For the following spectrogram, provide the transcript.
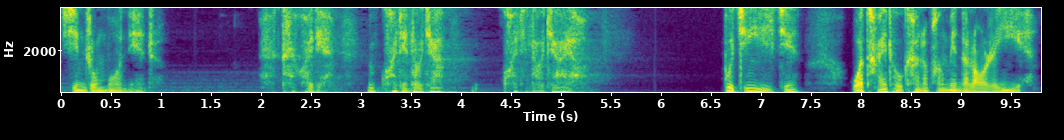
心中默念着：“开快点，快点到家，快点到家呀！”不经意间，我抬头看了旁边的老人一眼：“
